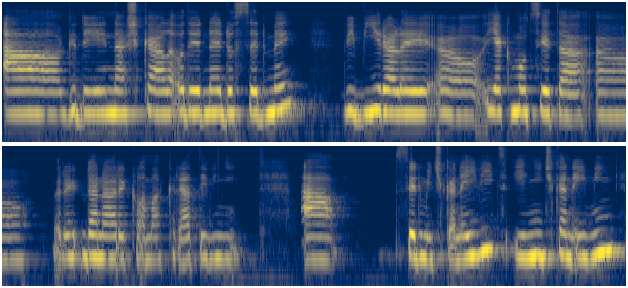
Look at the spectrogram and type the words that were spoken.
a kdy na škále od jedné do sedmi vybírali, a, jak moc je ta re, daná reklama kreativní. A sedmička nejvíc, jednička nejmíň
